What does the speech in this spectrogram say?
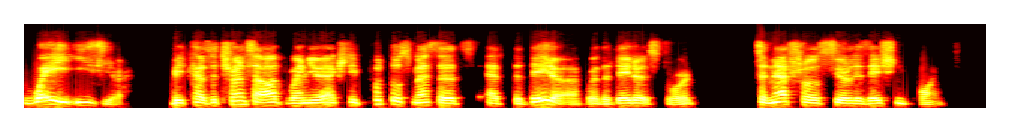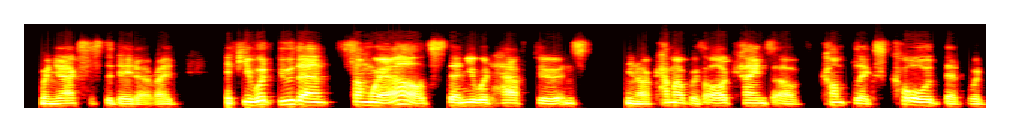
way easier because it turns out when you actually put those methods at the data where the data is stored it's a natural serialization point when you access the data right if you would do that somewhere else then you would have to you know come up with all kinds of complex code that would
